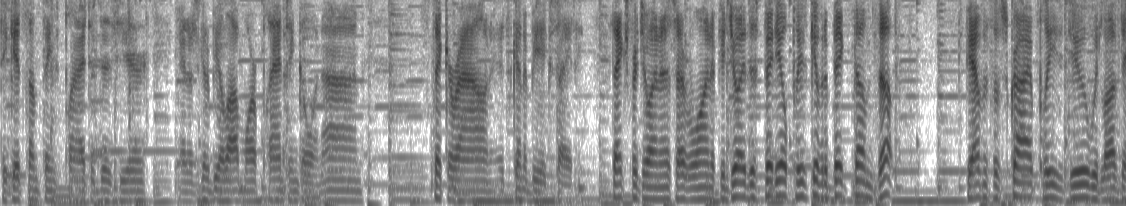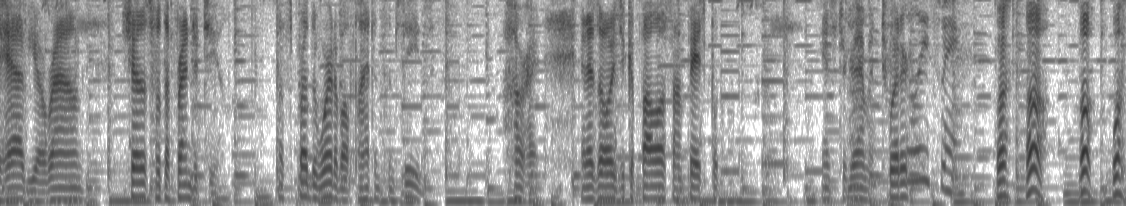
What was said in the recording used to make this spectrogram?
to get some things planted this year, and there's gonna be a lot more planting going on. Stick around. It's gonna be exciting. Thanks for joining us, everyone. If you enjoyed this video, please give it a big thumbs up. If you haven't subscribed, please do. We'd love to have you around. Share this with a friend or two. Let's spread the word about planting some seeds. All right. And as always, you can follow us on Facebook, Instagram, and it's a Twitter. lace wing. What? Oh, oh, what?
